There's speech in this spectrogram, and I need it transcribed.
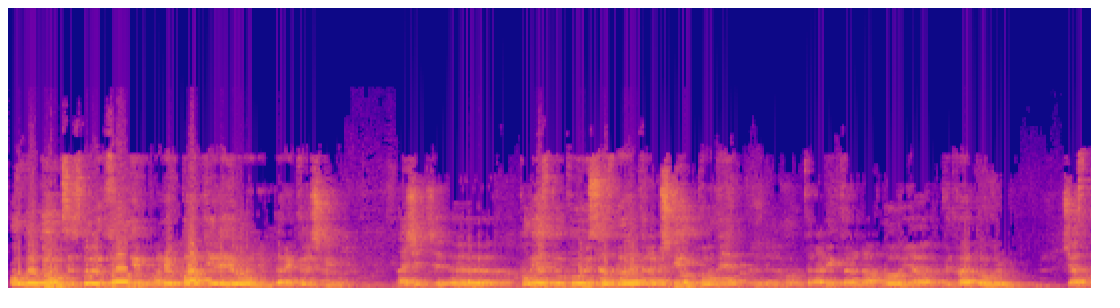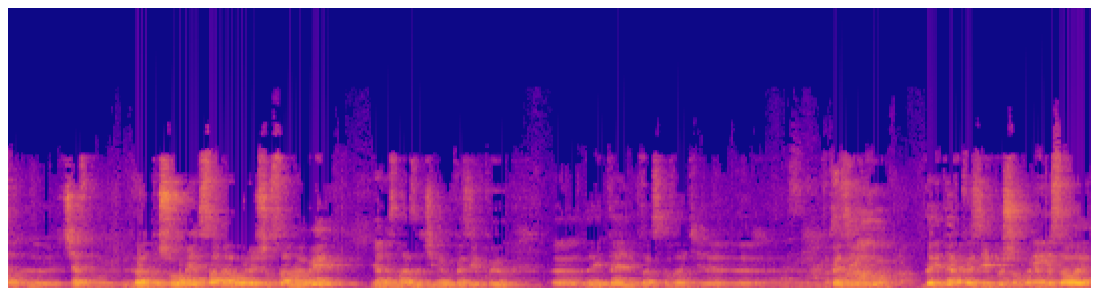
однодумці 100%, вони в партії регіонів, директори шкіл. Значить, е, коли я спілкуюся з директорами шкіл, то вони, е, Валентина Вікторовна, ну я відверто говорю, чесно, е, чесно відверто, що вони саме говорять, що саме ви, я не знаю за чиєю вказівкою, е, даєте їм, так сказати, вказівку, даєте вказівку, щоб вони писали,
